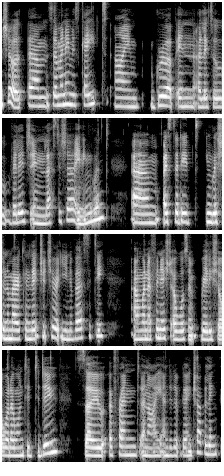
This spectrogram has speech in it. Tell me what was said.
Sure. Um, so my name is Kate. I grew up in a little village in Leicestershire, in England. Um, I studied English and American literature at university, and when I finished, I wasn't really sure what I wanted to do. So a friend and I ended up going traveling.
